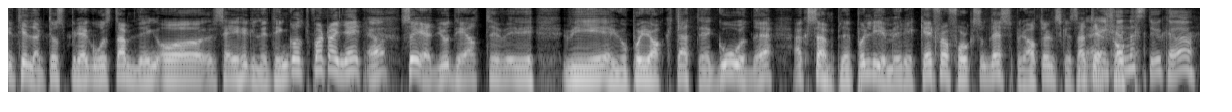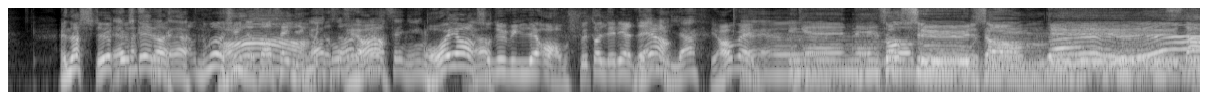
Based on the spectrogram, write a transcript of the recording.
I tillegg til å spre god stemning og si hyggelige ting til hverandre, Ja. så er det jo det at vi, vi er jo på jakt etter gode eksempler på limericker fra folk som desperat ønsker seg T-skjorte. neste uke, da. Neste uke Det skal neste uke, det. Ja, nå må vi skynde oss å ha sending. Ja, nå skal Ja. vi ha sending. Å ja, Ja. så du vil avslutte allerede? Det vil jeg. Ja vel. Ingen er Så sur som du da.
